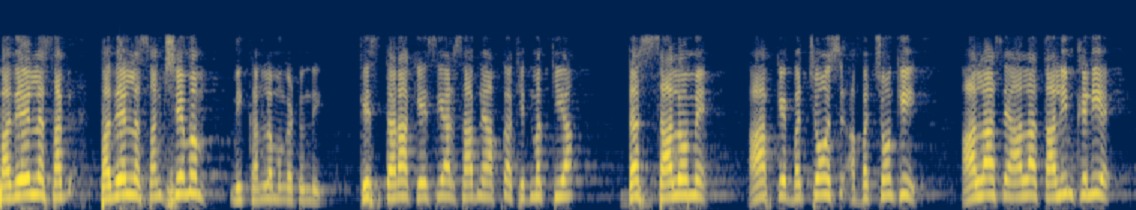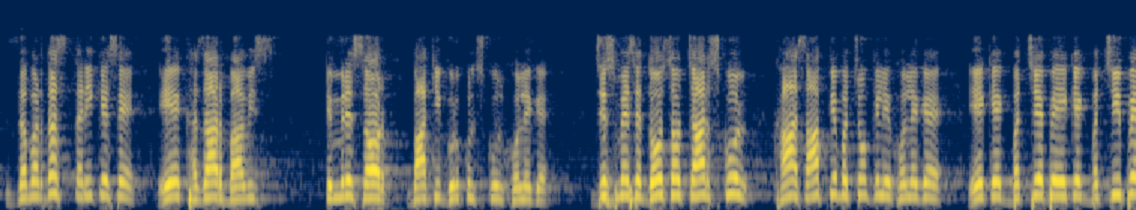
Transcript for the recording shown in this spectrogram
పదేళ్ల సబ్- పదేళ్ల సంక్షేమం మీ కళ్ళ ముంగటుంది किस तरह केसीआर साहब ने आपका खिदमत किया दस सालों में आपके बच्चों से बच्चों की आला से आला तालीम के लिए जबरदस्त तरीके से एक हजार बाईस टिमरिस और बाकी गुरुकुल स्कूल खोले गए जिसमें से 204 स्कूल खास आपके बच्चों के लिए खोले गए एक एक बच्चे पे एक एक बच्ची पे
